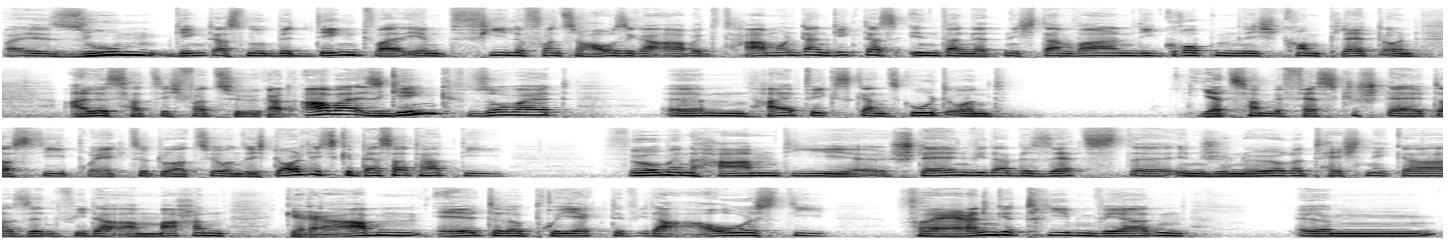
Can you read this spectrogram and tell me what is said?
bei Zoom ging das nur bedingt, weil eben viele von zu Hause gearbeitet haben und dann ging das Internet nicht, dann waren die Gruppen nicht komplett und alles hat sich verzögert. Aber es ging soweit ähm, halbwegs ganz gut und jetzt haben wir festgestellt, dass die Projektsituation sich deutlich gebessert hat. Die Firmen haben die Stellen wieder besetzt, äh, Ingenieure, Techniker sind wieder am Machen, graben ältere Projekte wieder aus, die vorangetrieben werden. Ähm,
